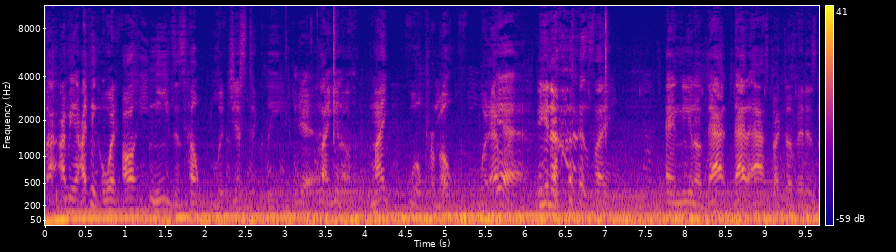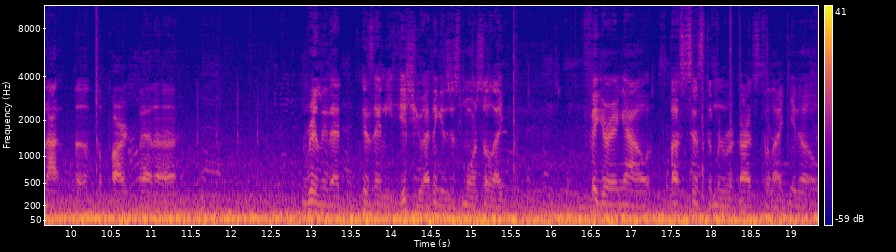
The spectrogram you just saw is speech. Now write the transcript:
I mean, I think what all he needs is help logistically. Yeah. Like you know, Mike will promote whatever. Yeah. You know, it's like, and you know that that aspect of it is not the the part that uh really that is any issue. I think it's just more so like figuring out a system in regards to like you know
